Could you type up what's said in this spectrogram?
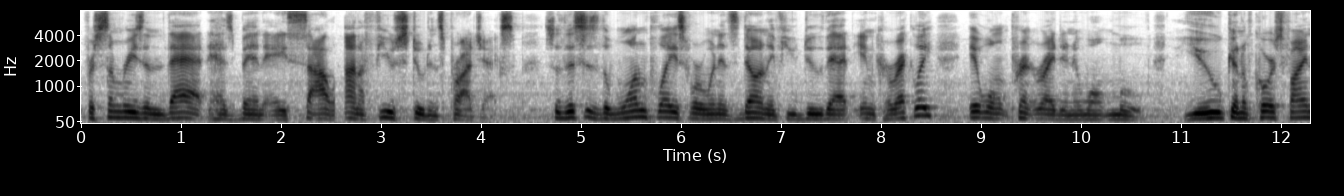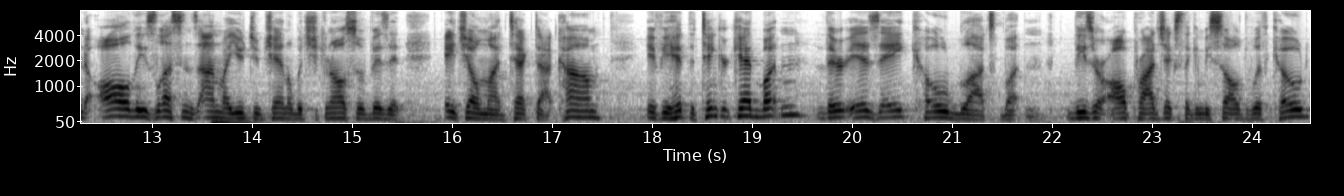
For some reason, that has been a solid on a few students' projects. So this is the one place where when it's done, if you do that incorrectly, it won't print right and it won't move. You can, of course, find all these lessons on my YouTube channel, but you can also visit hlmodtech.com. If you hit the Tinkercad button, there is a Code Blocks button. These are all projects that can be solved with code.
